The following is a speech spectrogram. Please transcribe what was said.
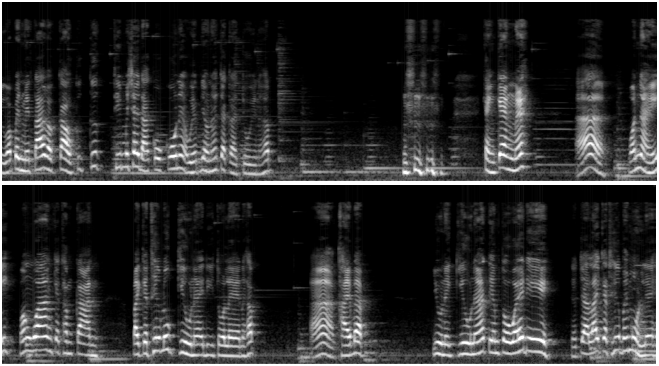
รือว่าเป็นเมตาแบบเก่ากึกๆ ที่ไม่ใช่ดาโกโก้เนี่ย เว็บเดียวน่าจะกระจุยนะครับ แข่งแกร่งไหม อ่าวันไหนว่างๆจะทำการไปกระทืบลูกกิวในไอดีตัวแรนะครับ อ่าใครแบบอยู่ในกิวนะ เตรียมตัวไว้ให้ดี เดี๋ยวจะไล่กระทืบให้หมดเลย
